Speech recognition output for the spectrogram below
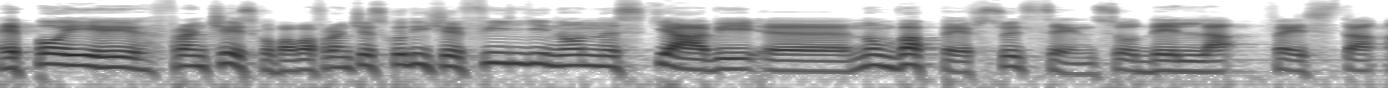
E poi Francesco, Papa Francesco dice figli non schiavi, eh, non va perso il senso della festa.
